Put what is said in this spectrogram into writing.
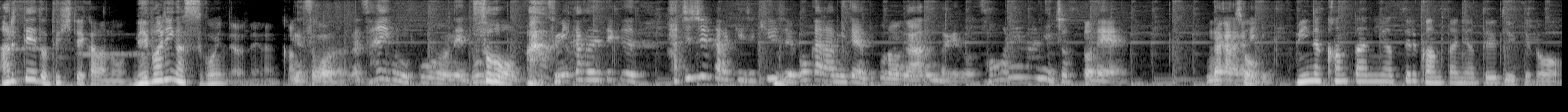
ある程度できてからの粘りがすごいんだよね、なんか。ね、そうなんだ最後にこうねどんどそん積み重ねていく80から9095からみたいなところがあるんだけどそれはねちょっとねなかなかできない。みんな簡単にやってる簡単にやってるって言うけど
